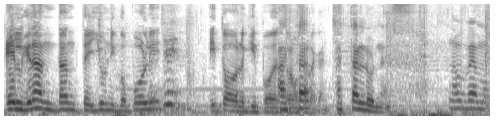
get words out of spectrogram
el gran Dante y único Poli y todo el equipo de Entramos a la Hasta, Cancha. hasta el lunes. Nos vemos.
